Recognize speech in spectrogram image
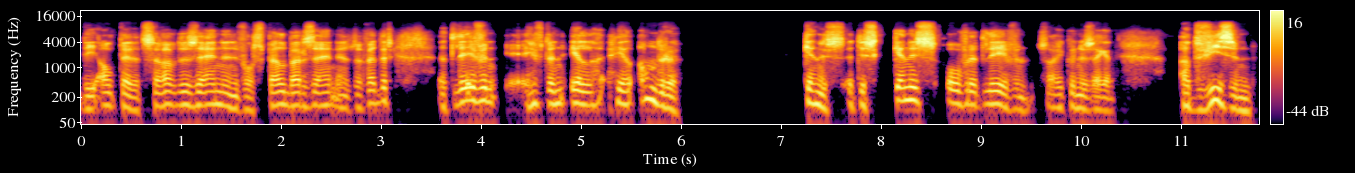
die altijd hetzelfde zijn en voorspelbaar zijn en zo verder. Het leven heeft een heel, heel andere kennis. Het is kennis over het leven, zou je kunnen zeggen. Adviezen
